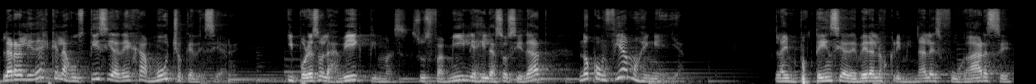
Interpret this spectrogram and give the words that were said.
La realidad es que la justicia deja mucho que desear, y por eso las víctimas, sus familias y la sociedad no confiamos en ella. La impotencia de ver a los criminales fugarse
